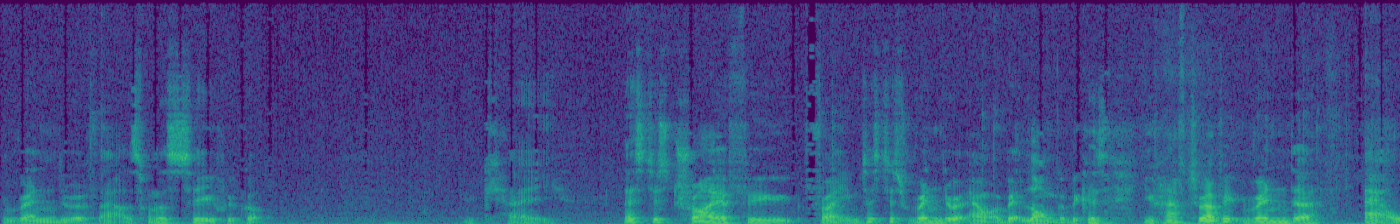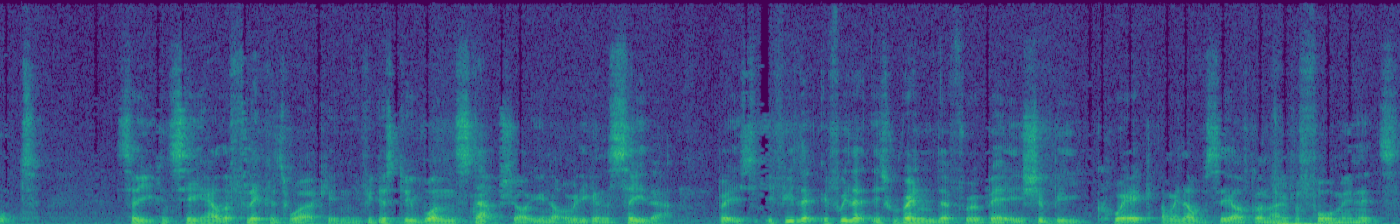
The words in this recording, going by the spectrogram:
render of that, I just want to see if we've got. Okay, let's just try a few frames. Let's just render it out a bit longer because you have to have it render out so you can see how the flicker's working. If you just do one snapshot, you're not really going to see that. But if you let, if we let this render for a bit, it should be quick. I mean, obviously I've gone over four minutes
